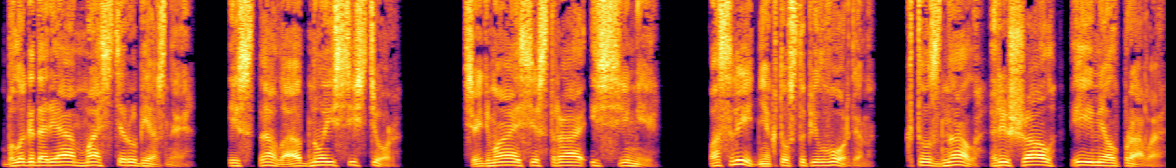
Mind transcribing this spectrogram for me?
благодаря Мастеру Бездны. И стала одной из сестер. Седьмая сестра из семи. Последняя, кто вступил в Орден. Кто знал, решал и имел право.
